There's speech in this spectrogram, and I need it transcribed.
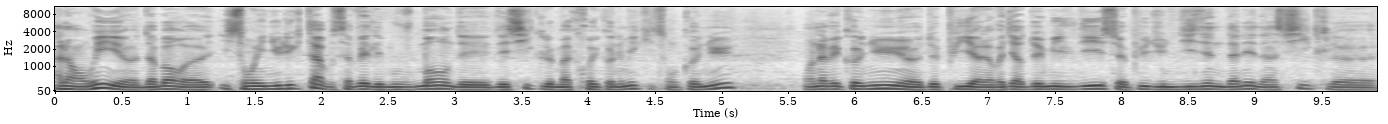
Alors oui, euh, d'abord, euh, ils sont inéluctables. Vous savez, les mouvements des, cycles macroéconomiques qui sont connus. On avait connu depuis, on va dire 2010, euh, plus d'une dizaine d'années d'un cycle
